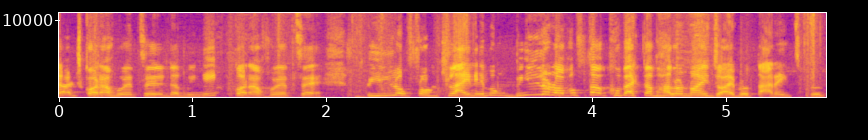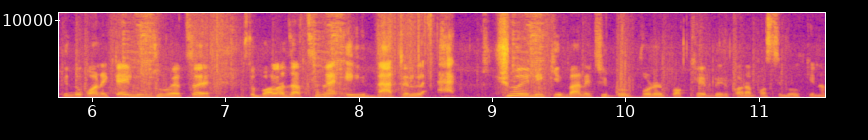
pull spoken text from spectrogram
চার্জ করা হয়েছে ডমিনেট করা হয়েছে বিল্লো ফ্রন্ট লাইন এবং বিল্লোর অবস্থা খুব একটা ভালো নয়। জয়ব্রো তার এইচপিও কিন্তু অনেকটাই লুজ হয়েছে। তো বলা যাচ্ছে না এই ব্যাটেল অ্যাকচুয়ালি কি ফোরের পক্ষে বের করা পসিবল কিনা।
